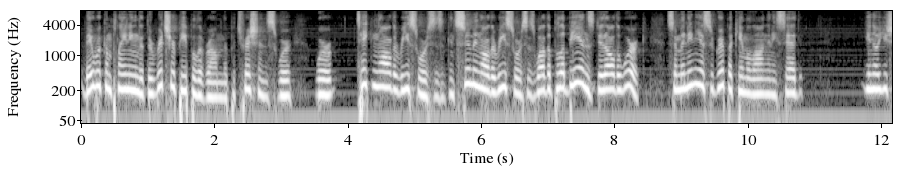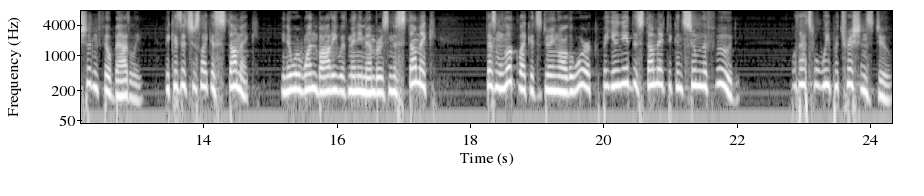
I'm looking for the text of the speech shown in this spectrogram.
they were complaining that the richer people of Rome, the patricians, were, were taking all the resources and consuming all the resources while the plebeians did all the work. So Menenius Agrippa came along and he said, You know, you shouldn't feel badly because it's just like a stomach. You know, we're one body with many members, and the stomach doesn't look like it's doing all the work, but you need the stomach to consume the food. Well, that's what we patricians do.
